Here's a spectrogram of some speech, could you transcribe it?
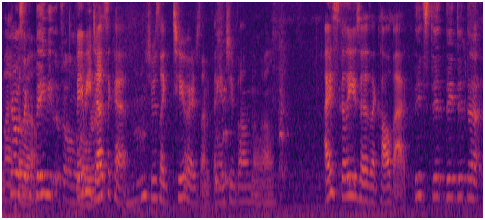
not Yeah, it was like well. a baby that fell in the Baby well, right? Jessica. Mhm. She was like two or something and she fell in the well. I still use it as a callback. They did. They did that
